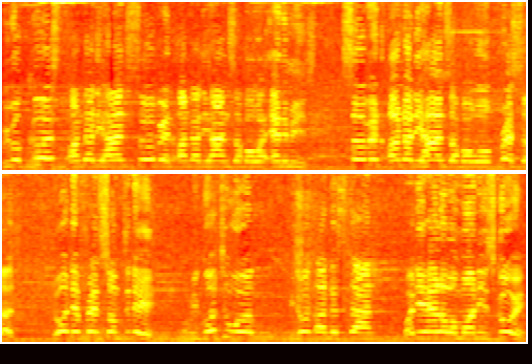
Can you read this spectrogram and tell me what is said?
We were cursed under the hands, serving under the hands of our enemies, serving under the hands of our oppressors. No difference from today. We go to work, we don't understand where the hell our money is going.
